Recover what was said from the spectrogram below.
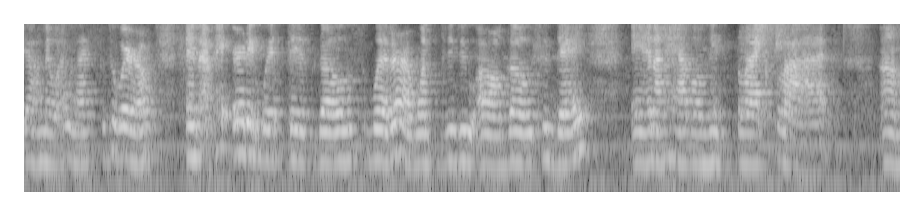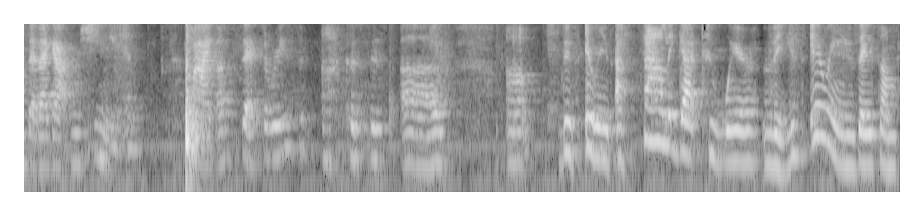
Y'all know I like to twirl. And I paired it with this gold sweater. I wanted to do all gold today. And I have on these black slides um, that I got from Shein my accessories consist of um, these earrings. I finally got to wear these earrings. They some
